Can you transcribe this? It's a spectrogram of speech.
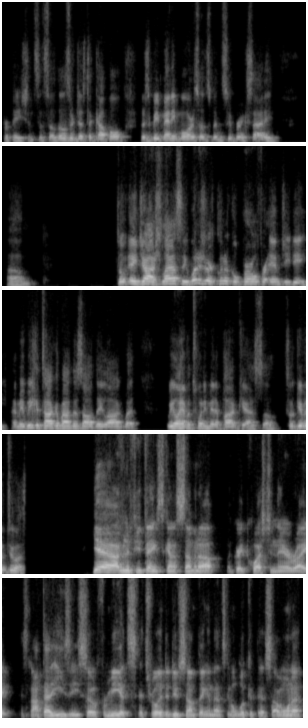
for patients. And so those are just a couple. There's gonna be many more, so it's been super exciting. Um, so, hey, Josh, lastly, what is your clinical pearl for MGD? I mean, we could talk about this all day long, but we only have a 20 minute podcast. So, so give it to us. Yeah, I mean, a few things to kind of sum it up. A great question there, right? It's not that easy. So for me, it's it's really to do something, and that's going to look at this. I want to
